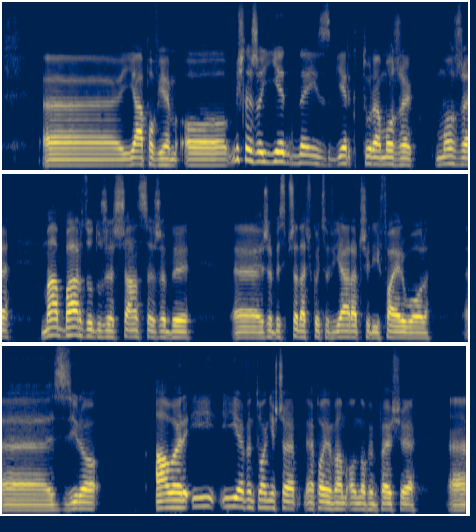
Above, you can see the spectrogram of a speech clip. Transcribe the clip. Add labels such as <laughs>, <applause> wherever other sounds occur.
Eee, ja powiem o, myślę, że jednej z gier, która może, może ma bardzo duże szanse, żeby, e, żeby sprzedać w końcu VR-a, czyli Firewall e, Zero Hour i, i ewentualnie jeszcze e, powiem wam o nowym PS-ie e,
